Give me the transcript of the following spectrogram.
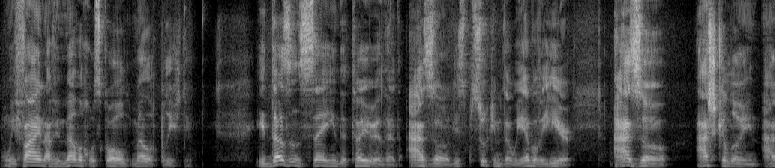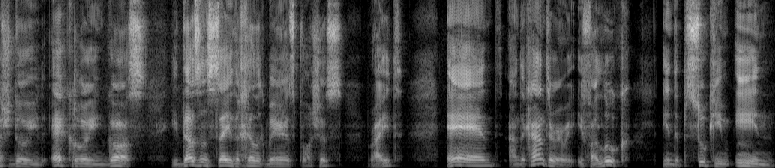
and we find Avimelech was called Melech Plishtim. It doesn't say in the Torah that Azo, this psukim that we have over here, Azo, Ashkelon, Ashdod, Ekroin, Gos, it doesn't say the Chelik Be'eretz Ploshes, right? And on the contrary, if I look in the psukim in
